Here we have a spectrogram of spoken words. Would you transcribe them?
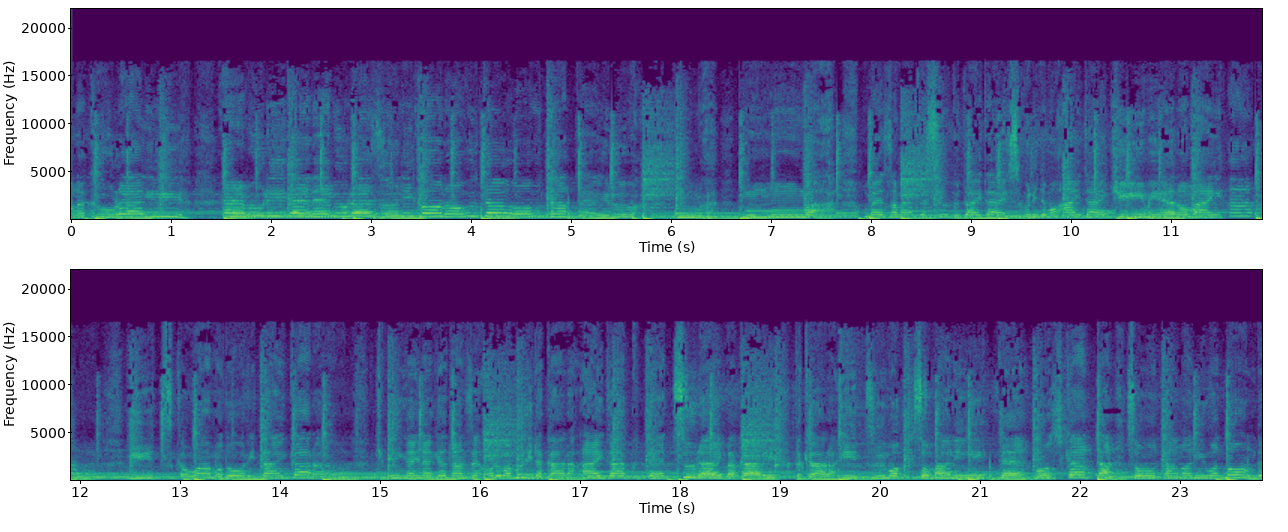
うなくらい。エブリで眠れずにこの歌を歌っている。うん。うん。わ目覚めてすぐ大体すぐにでも会いたい君への前いつかは戻りたいからがいなきゃ断然俺は無理だから会いたくて辛いばかり。だからいつもそばにいて欲しかった。そうたまには飲んで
